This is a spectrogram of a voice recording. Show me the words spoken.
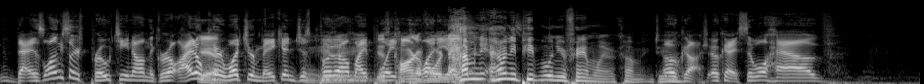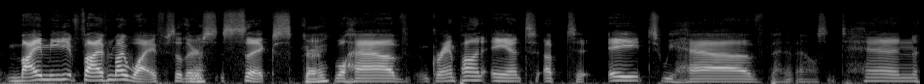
that as long as there's protein on the grill, I don't Yeah. care what you're making. Just put it on my Just plate. and carnivore plenty of nation. how many how many people in your family are coming? Do you Oh know? gosh. Okay, so we'll have my immediate five and my wife. So there's six. Okay. We'll have grandpa and aunt up to eight. We have Ben and Allison ten.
